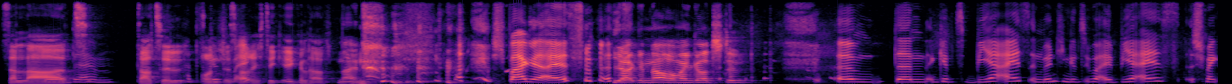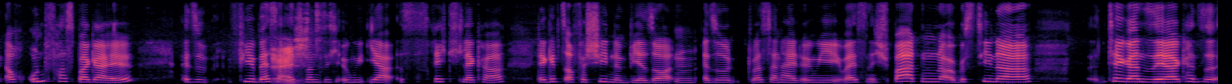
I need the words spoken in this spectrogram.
Salat, oh, Dattel Hat's und geschmeckt? es war richtig ekelhaft. Nein. Spargeleis. ja, genau, oh mein Gott, stimmt. Ähm, dann gibt es Biereis. In München gibt es überall Biereis. Es schmeckt auch unfassbar geil. Also viel besser, Echt? als man sich irgendwie. Ja, es ist richtig lecker. Da gibt es auch verschiedene Biersorten. Also du hast dann halt irgendwie, weiß nicht, Spaten, Augustiner, Tegernseer, kannst du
